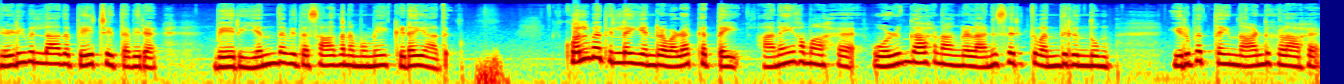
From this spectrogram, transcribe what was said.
தெளிவில்லாத பேச்சை தவிர வேறு எந்தவித சாதனமுமே கிடையாது. கொல்வதில்லை என்ற வழக்கத்தை அநேகமாக ஒழுங்காக நாங்கள் அனுசரித்து வந்திருந்தும் இருபத்தைந்து ஆண்டுகளாக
